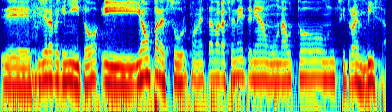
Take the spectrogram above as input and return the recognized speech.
Eh, si yo era pequeñito y íbamos para el sur con estas vacaciones y teníamos un auto, un Citroën Visa.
